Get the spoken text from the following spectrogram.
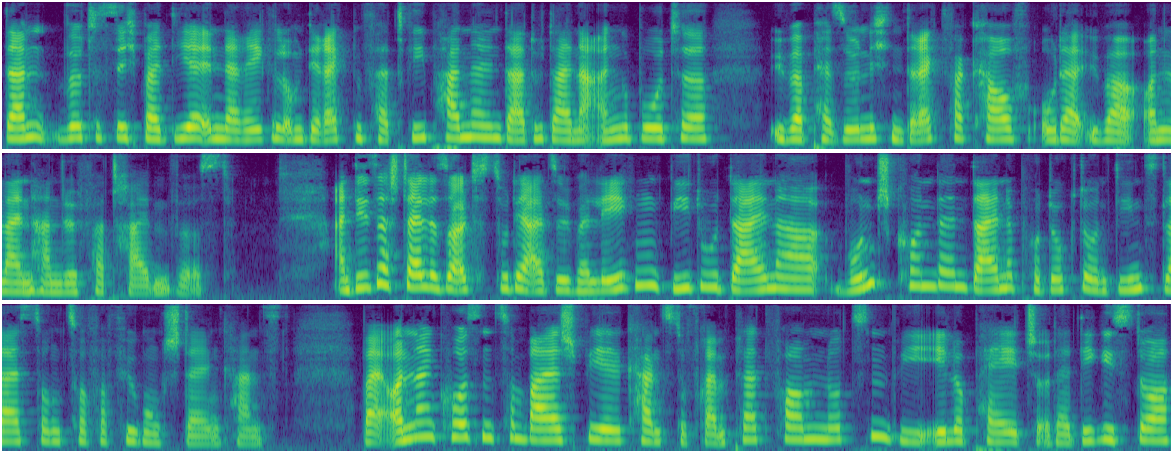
dann wird es sich bei dir in der Regel um direkten Vertrieb handeln, da du deine Angebote über persönlichen Direktverkauf oder über Onlinehandel vertreiben wirst. An dieser Stelle solltest du dir also überlegen, wie du deiner Wunschkundin deine Produkte und Dienstleistungen zur Verfügung stellen kannst. Bei Online-Kursen zum Beispiel kannst du Fremdplattformen nutzen, wie Elopage oder Digistore,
